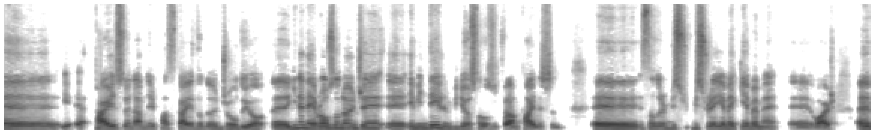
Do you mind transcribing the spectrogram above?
E, e, perhiz dönemleri Paskalya'dan önce oluyor. E, yine Nevroz'dan önce e, emin değilim, biliyorsanız lütfen paylaşın. E, sanırım bir, bir süre yemek yememe e, var. E,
